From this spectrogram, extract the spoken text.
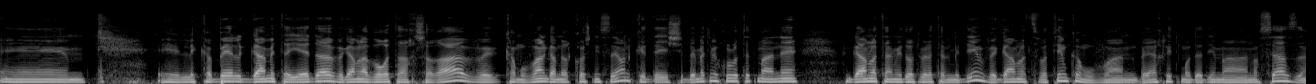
אה, אה, לקבל גם את הידע וגם לעבור את ההכשרה, וכמובן גם לרכוש ניסיון, כדי שבאמת הם יוכלו לתת מענה גם לתלמידות ולתלמידים, וגם לצוותים כמובן, באיך להתמודד עם הנושא הזה.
